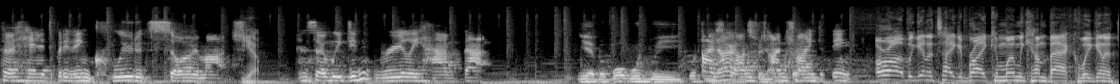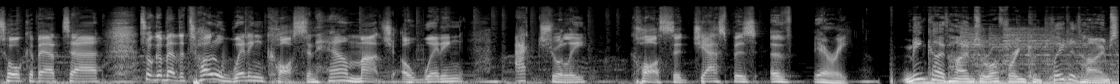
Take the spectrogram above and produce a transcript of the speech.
per head, but it included so much. Yep. And so we didn't really have that. yeah, but what would we what I know. I'm, I'm trying to think. All right, we're going to take a break, and when we come back, we're going to talk about uh, talk about the total wedding costs and how much a wedding actually costs at Jasper's of Berry. Mink Cove Homes are offering completed homes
